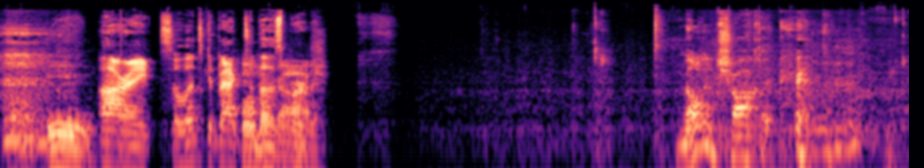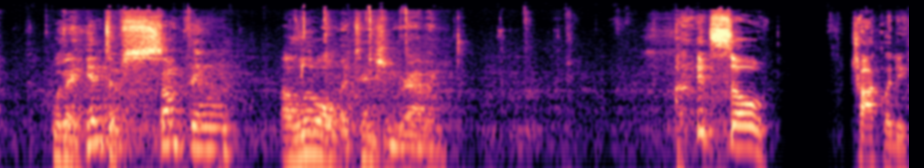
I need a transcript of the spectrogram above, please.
Mm. All right, so let's get back to Oh my this gosh. bourbon. melted chocolate mm-hmm. With a hint of something a little attention grabbing. It's so chocolatey.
